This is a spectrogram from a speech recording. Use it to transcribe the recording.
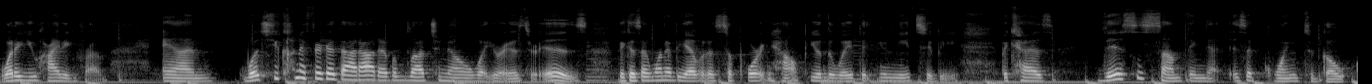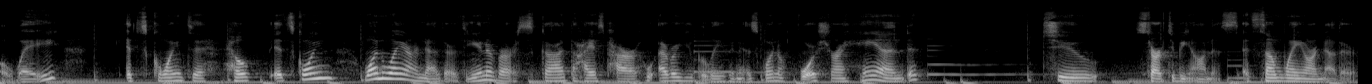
What are you hiding from? And once you kind of figure that out, I would love to know what your answer is because I want to be able to support and help you in the way that you need to be. Because this is something that isn't going to go away. It's going to help, it's going one way or another. The universe, God, the highest power, whoever you believe in, is going to force your hand to start to be honest in some way or another.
